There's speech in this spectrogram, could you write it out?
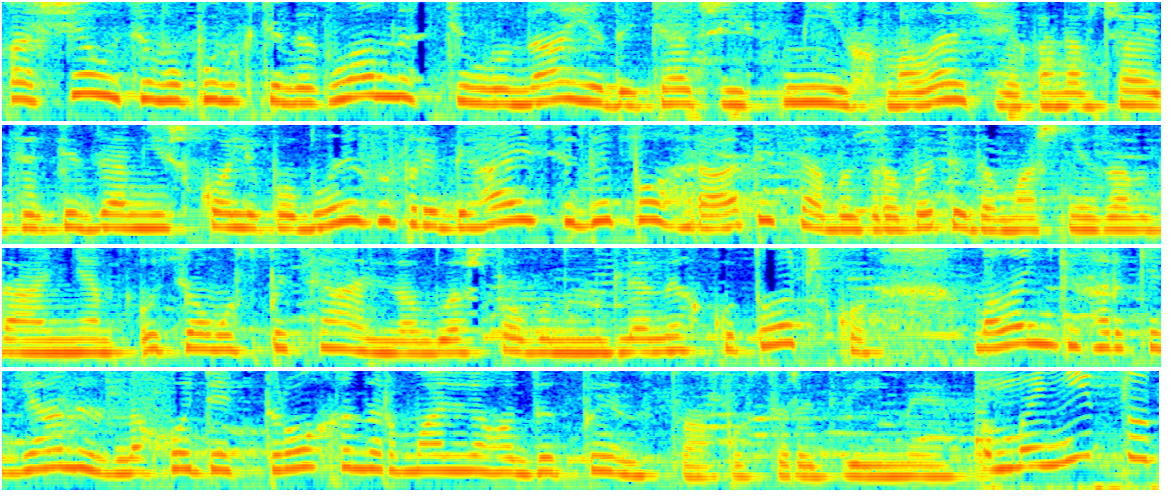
А ще у цьому пункті незламності лунає дитячий сміх. Малеча, яка навчається в підземній школі поблизу, прибігає сюди погратися або зробити домашні завдання. У цьому спеціально облаштованому для них куточку маленькі харків'яни знаходять трохи нормального дитинства посеред війни. Мені тут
